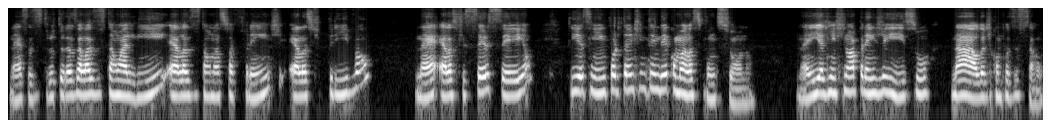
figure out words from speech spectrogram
Né? Essas estruturas elas estão ali, elas estão na sua frente, elas te privam, né? Elas te cerceiam e assim é importante entender como elas funcionam. Né? E a gente não aprende isso na aula de composição.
